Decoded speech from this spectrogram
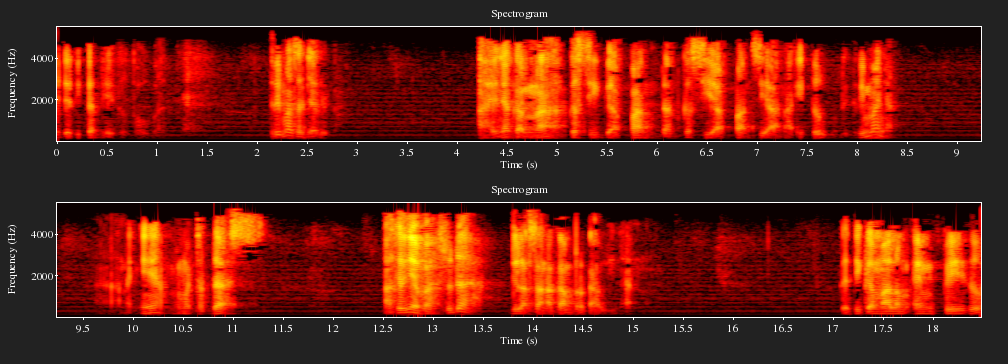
menjadikan dia itu taubat. Terima saja gitu. Akhirnya karena kesigapan dan kesiapan si anak itu diterimanya anaknya memang cerdas. Akhirnya apa? Sudah dilaksanakan perkawinan. Ketika malam MP itu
